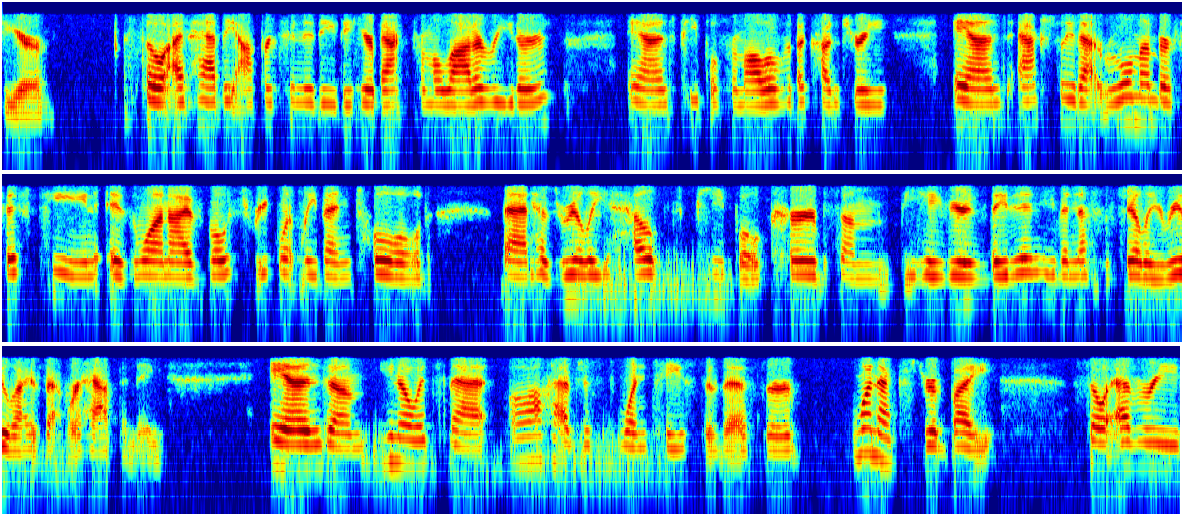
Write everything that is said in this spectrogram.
year. So I've had the opportunity to hear back from a lot of readers and people from all over the country. And actually, that rule number 15 is one I've most frequently been told that has really helped people curb some behaviors they didn't even necessarily realize that were happening. And um, you know, it's that oh, I'll have just one taste of this or one extra bite. So every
